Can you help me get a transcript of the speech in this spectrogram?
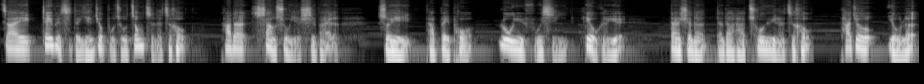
在 Davis 的研究补助终止了之后，他的上诉也失败了，所以他被迫入狱服刑六个月。但是呢，等到他出狱了之后，他就有了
